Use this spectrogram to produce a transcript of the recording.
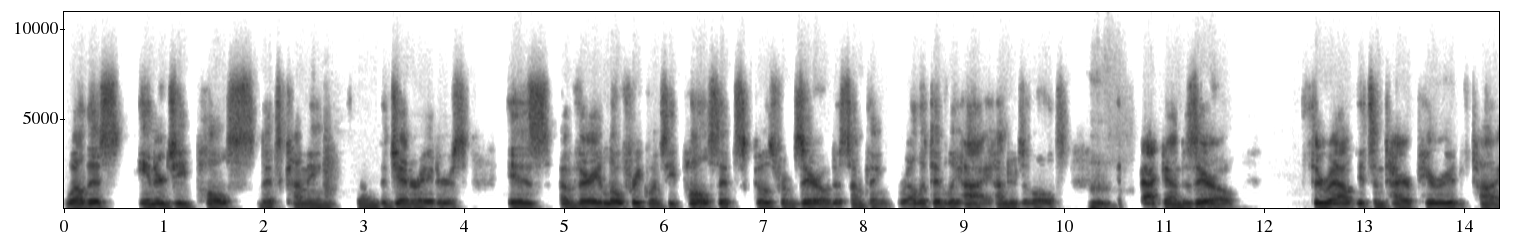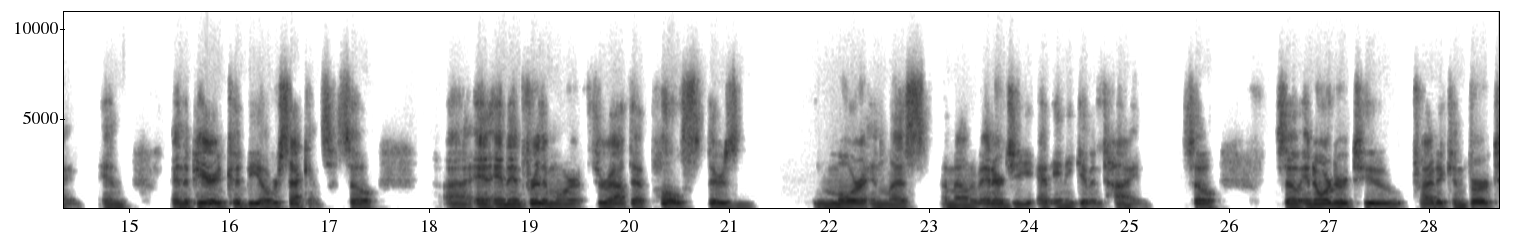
Well, this energy pulse that's coming from the generators is a very low frequency pulse that goes from zero to something relatively high, hundreds of volts, hmm. back down to zero throughout its entire period of time. And and the period could be over seconds. So uh, and, and then furthermore, throughout that pulse, there's more and less amount of energy at any given time. So so in order to try to convert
